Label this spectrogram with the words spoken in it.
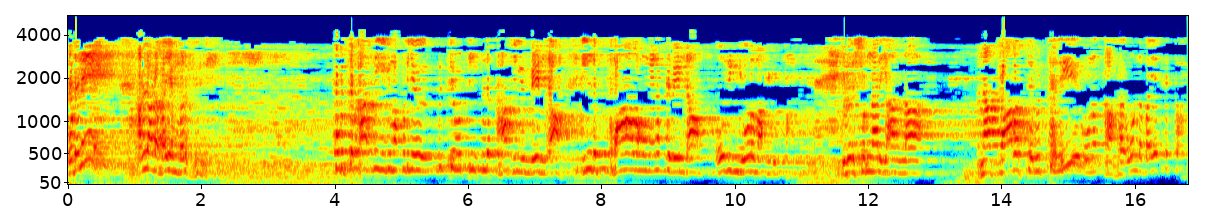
உடனே அல்லாட பயம் வருது. கொடுத்த காசியையும் அப்படியே விட்டு விட்டு இந்த காசியும் வேண்டாம். இந்த பாவம் எனக்கு வேண்டாம். ஒதுங்கி ஓரமாகி விட்டான் இவர் சொன்னார் யாருலா நான் பாவத்தை விட்டது உனக்காக உன் பயத்துக்காக.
